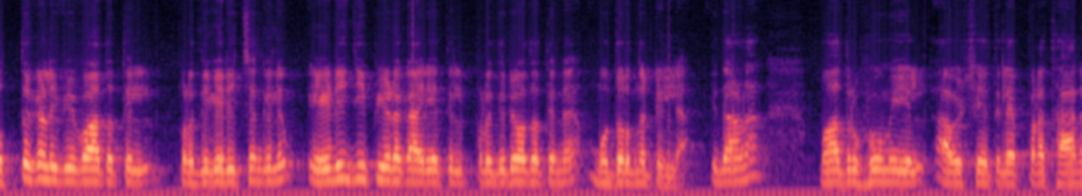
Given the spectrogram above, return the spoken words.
ഒത്തുകളി വിവാദത്തിൽ പ്രതികരിച്ചെങ്കിലും എ ഡി ജി പിയുടെ കാര്യത്തിൽ പ്രതിരോധത്തിന് മുതിർന്നിട്ടില്ല. ഇതാണ് മാതൃഭൂമിയിൽ ആ വിഷയത്തിലെ പ്രധാന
